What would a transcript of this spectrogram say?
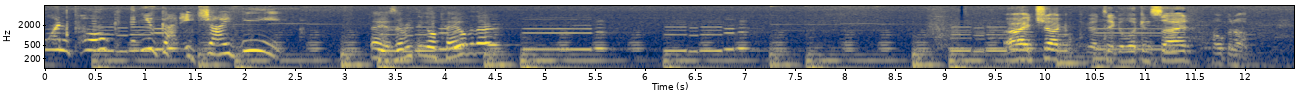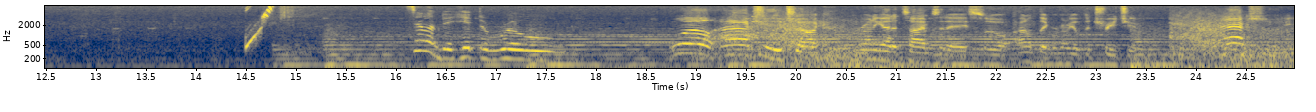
One poke and you've got HIV. Hey, is everything okay over there? Alright, Chuck, we gotta take a look inside. Open up. Tell him to hit the road. Well, actually, Chuck, we're running out of time today, so I don't think we're gonna be able to treat you. Actually,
